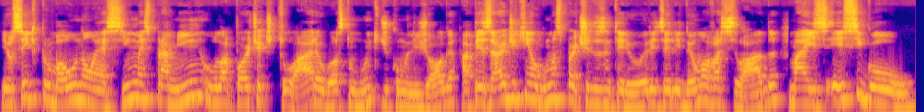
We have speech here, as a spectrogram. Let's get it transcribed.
eu sei que pro baú não é assim, mas para mim o Laporte é titular, eu gosto muito de como ele joga. Apesar de que em algumas partidas anteriores ele deu uma vacilada, mas esse gol,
